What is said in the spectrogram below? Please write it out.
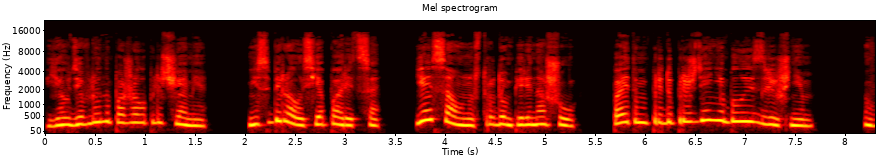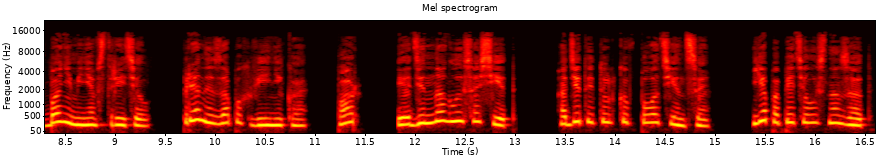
Я удивленно пожала плечами. Не собиралась я париться. Я и сауну с трудом переношу, поэтому предупреждение было излишним. В бане меня встретил пряный запах веника, пар и один наглый сосед, одетый только в полотенце. Я попятилась назад,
